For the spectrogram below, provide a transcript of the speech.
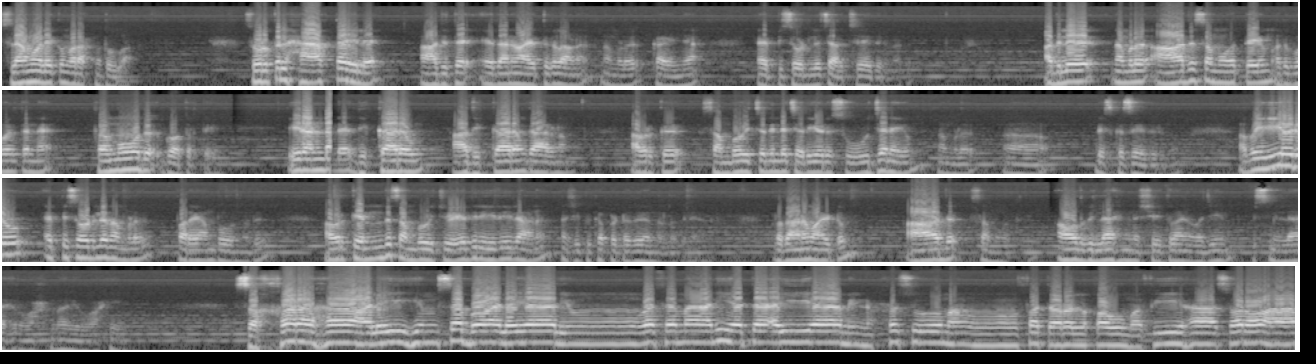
അസ്സാം വലൈക്കും വറഹമത്തുള്ള. സൂറത്തുൽ ഹാക്കയിലെ ആദ്യത്തെ ഏതാനും ആയത്തുകളാണ് നമ്മൾ കഴിഞ്ഞ എപ്പിസോഡിൽ ചർച്ച ചെയ്തിരുന്നത്. അതിൽ നമ്മൾ ആദ്യ സമൂഹത്തെയും അതുപോലെ തന്നെ പ്രമോദ് ഗോത്രത്തെയും ഈ രണ്ടിന്റെ ധിക്കാരവും ആ ധിക്കാരം കാരണം അവർക്ക് സംഭവിച്ചതിന്റെ ചെറിയൊരു സൂചനയും നമ്മൾ ഡിസ്കസ് ചെയ്തിരുന്നു. അപ്പോൾ ഈ ഒരു എപ്പിസോഡിൽ നമ്മൾ പറയാൻ പോകുന്നത് അവർക്ക് എന്ത് സംഭവിച്ചു ഏത് രീതിയിലാണ് നശിപ്പിക്കപ്പെട്ടത് എന്നുള്ളതിനെയാണ് പ്രധാനമായിട്ടും ആദ്യ സമൂഹത്തിൽ ഔദ് ബില്ലാഹിൻ ഷെയ്ത്വാൻ വജീം ബിസ്മില്ലാഹിർ റഹ്മാനിർ റഹീം سخرها عليهم سبع ليال وثمانية أيام حسوما فترى القوم فيها سرعا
